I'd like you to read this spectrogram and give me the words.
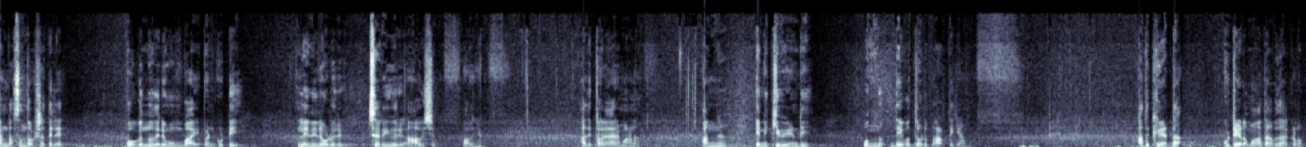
കണ്ട സന്തോഷത്തിൽ പോകുന്നതിന് മുമ്പായി പെൺകുട്ടി ലെനിനോടൊരു ചെറിയൊരു ആവശ്യം പറഞ്ഞു. അതിപ്രകാരമാണ് അങ്ങ് എനിക്ക് വേണ്ടി ഒന്ന് ദൈവത്തോട് പ്രാർത്ഥിക്കാമോ? അത് കേട്ട കുട്ടിയുടെ മാതാപിതാക്കളും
